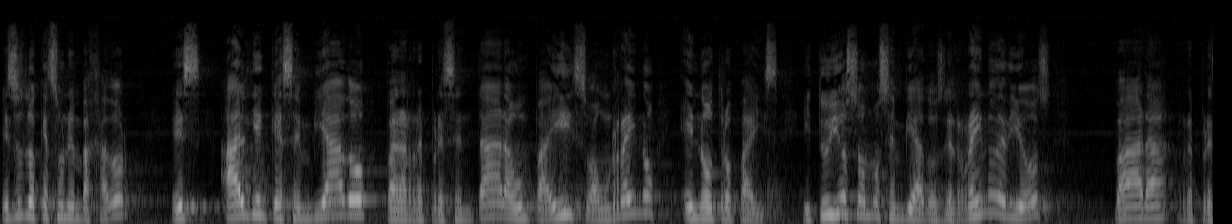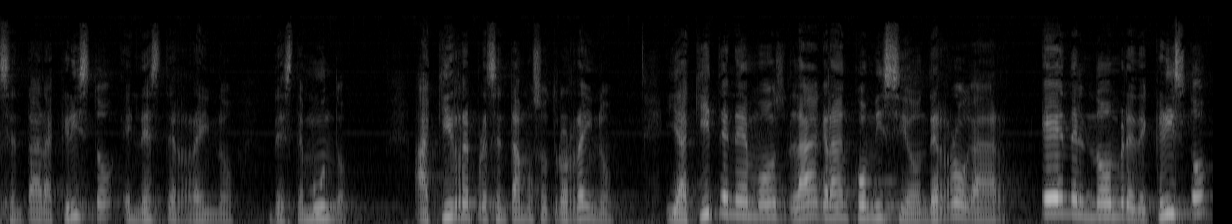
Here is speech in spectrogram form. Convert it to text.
Eso es lo que es un embajador. Es alguien que es enviado para representar a un país o a un reino en otro país. Y tú y yo somos enviados del reino de Dios para representar a Cristo en este reino de este mundo. Aquí representamos otro reino. Y aquí tenemos la gran comisión de rogar en el nombre de Cristo,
